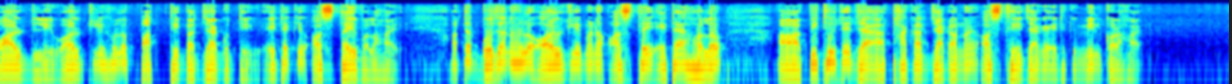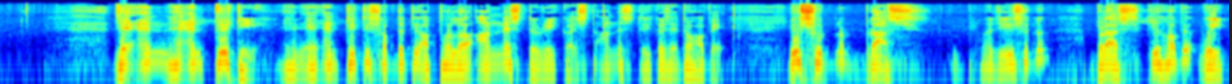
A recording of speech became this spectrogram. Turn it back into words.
ওয়ার্ল্ডলি ওয়ার্ল্ডলি হলো পার্থিব বা জাগতিক। এটাকে অস্থায়ী বলা হয়। অর্থাৎ বোঝানো হলো ওয়ার্ল্ডলি মানে অস্থায়ী। এটা হলো পৃথিবীতে থাকার জায়গা নয়, অস্থায়ী জায়গা। এটাকে মিন করা হয়। যে এন্ট্রিটি এন্ট্রিটি শব্দটি অর্থ হলো আর্নেস্ট রিকোয়েস্ট আর্নেস্ট রিকোয়েস্ট এটা হবে। You should not brush you should not brush কি হবে? With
